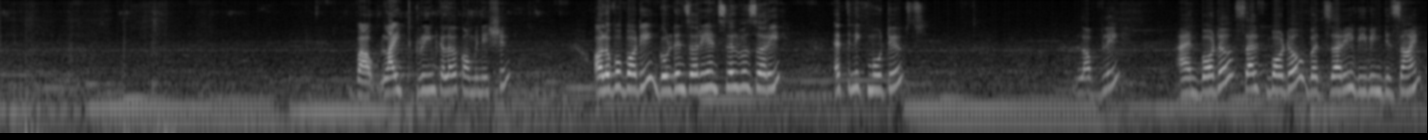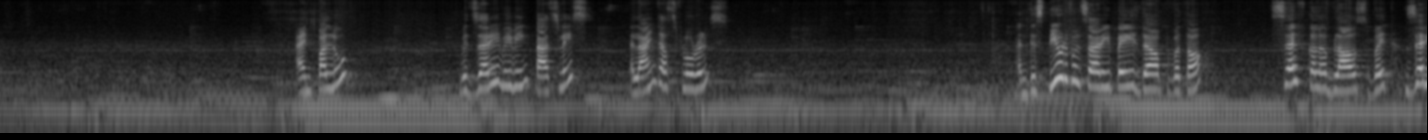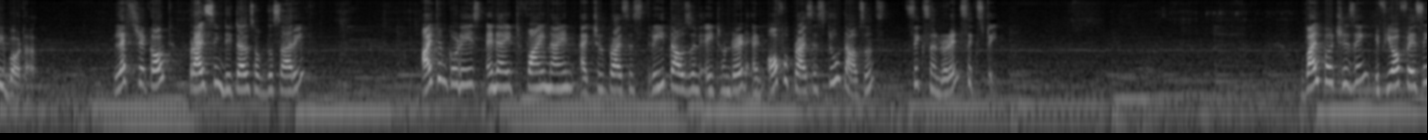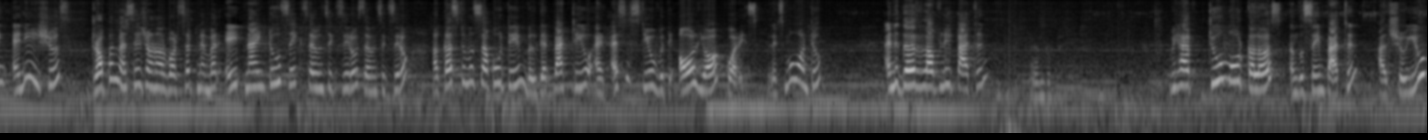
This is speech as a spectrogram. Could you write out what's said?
Wow, light green color combination. All over body, golden zari and silver zari, ethnic motifs. Lovely and border self border with zari weaving design and pallu with zari weaving paisleys aligned as florals and this beautiful sari paired up with a self color blouse with zari border. Let's check out pricing details of the sari. Item code is N859, actual price is 3800 and offer price is 2660. While purchasing, if you are facing any issues, drop a message on our WhatsApp number 8926760760. Our customer support team will get back to you and assist you with all your queries. Let's move on to another lovely pattern. We have two more colors in the same pattern. I'll show you.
